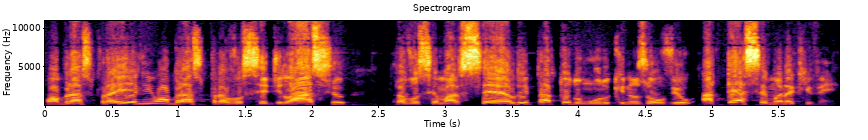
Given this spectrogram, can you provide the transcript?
Um abraço para ele e um abraço para você, de Lácio, para você, Marcelo, e para todo mundo que nos ouviu. Até a semana que vem.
